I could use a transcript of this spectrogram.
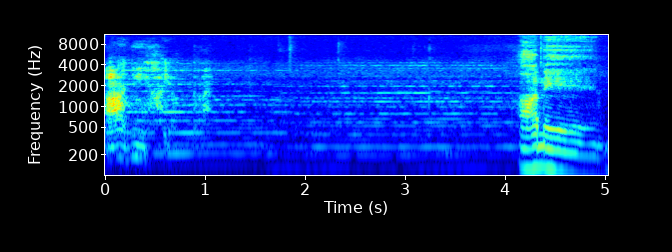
안위하였더라. 아멘.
